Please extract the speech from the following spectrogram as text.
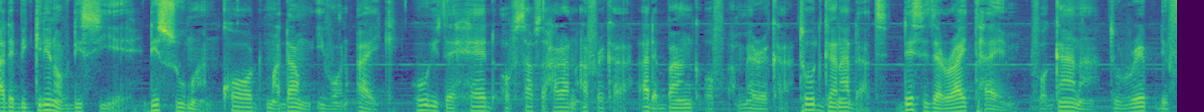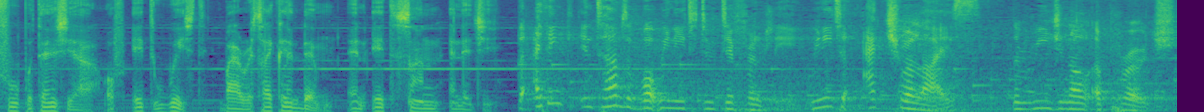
At the beginning of this year, this woman called Madame Yvonne Ike who is the head of sub-Saharan Africa at the Bank of America, told Ghana that this is the right time for Ghana to reap the full potential of its waste by recycling them and its sun energy. I think in terms of what we need to do differently, we need to actualize the regional approach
